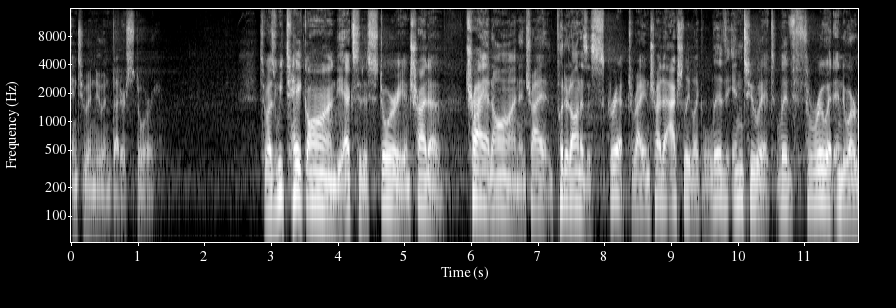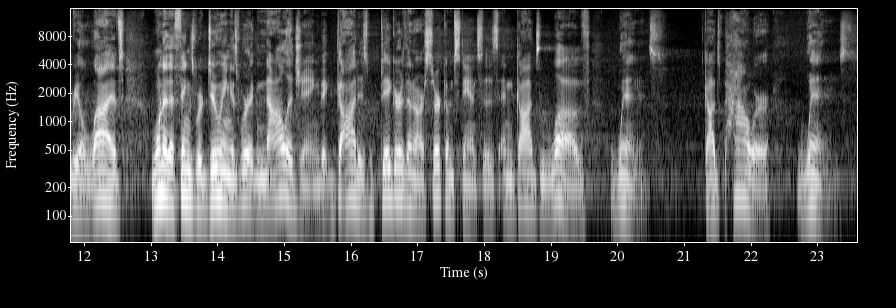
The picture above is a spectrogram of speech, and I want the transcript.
into a new and better story. So, as we take on the Exodus story and try to try it on and try put it on as a script, right, and try to actually like live into it, live through it into our real lives, one of the things we're doing is we're acknowledging that God is bigger than our circumstances and God's love wins. God's power wins.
